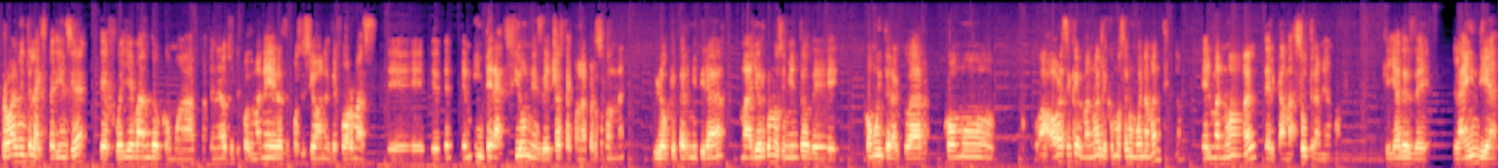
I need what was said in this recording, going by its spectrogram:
probablemente la experiencia te fue llevando como a, tener otro tipo de maneras, de posiciones, de formas, de, de- de- de interacciones, de hecho, hasta con la persona, lo que permitirá mayor conocimiento de cómo interactuar, cómo... Ahora sí que el manual de cómo ser un buen amante, ¿no? El manual del Kama Sutra, mi amor, que ya desde la India,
